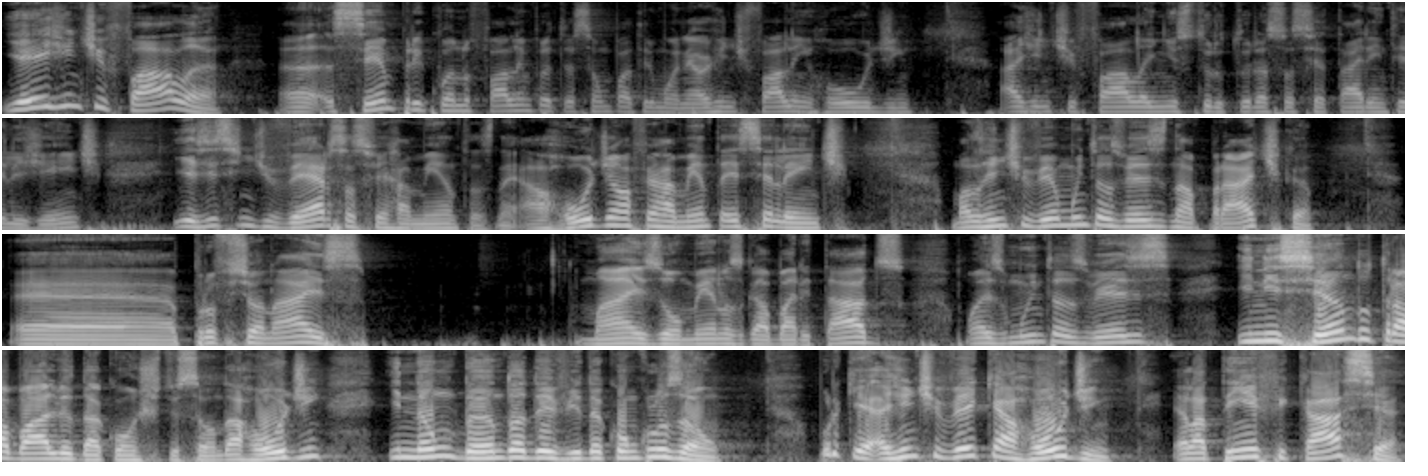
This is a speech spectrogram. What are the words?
E aí a gente fala, uh, sempre quando fala em proteção patrimonial, a gente fala em holding, a gente fala em estrutura societária inteligente, e existem diversas ferramentas. Né? A holding é uma ferramenta excelente, mas a gente vê muitas vezes na prática é, profissionais mais ou menos gabaritados, mas muitas vezes iniciando o trabalho da constituição da holding e não dando a devida conclusão. Porque a gente vê que a holding ela tem eficácia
